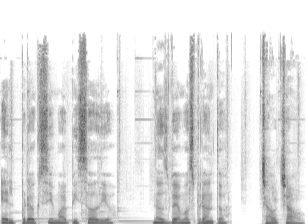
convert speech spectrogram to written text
el próximo episodio. Nos vemos pronto. Chao, chao.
